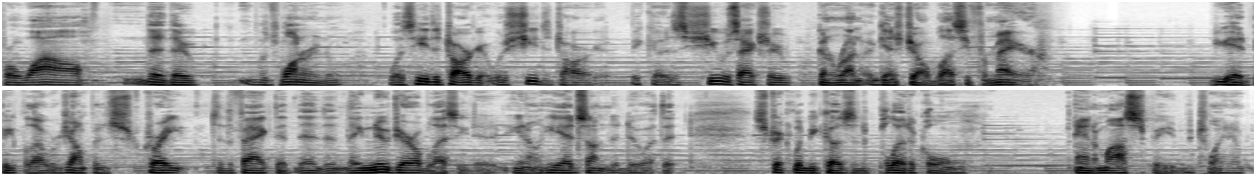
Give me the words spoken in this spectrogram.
For a while, they, they was wondering, was he the target? Was she the target? Because she was actually going to run against Joe Blessey for mayor. You had people that were jumping straight to the fact that they, they knew Gerald Blessey did it. You know, he had something to do with it, strictly because of the political animosity between them.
